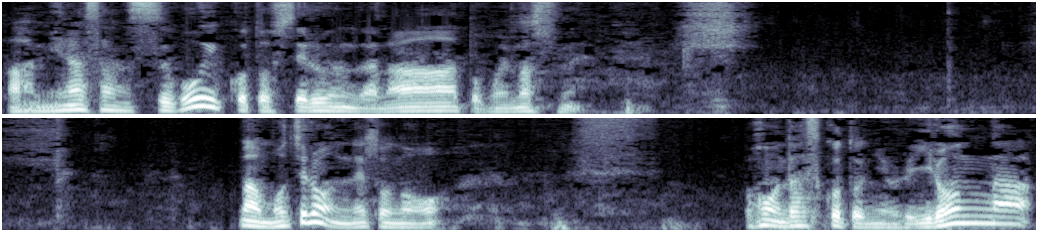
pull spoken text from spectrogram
あ、皆さんすごいことしてるんだなと思いますね。まあもちろんね、その、本を出すことによるいろんな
